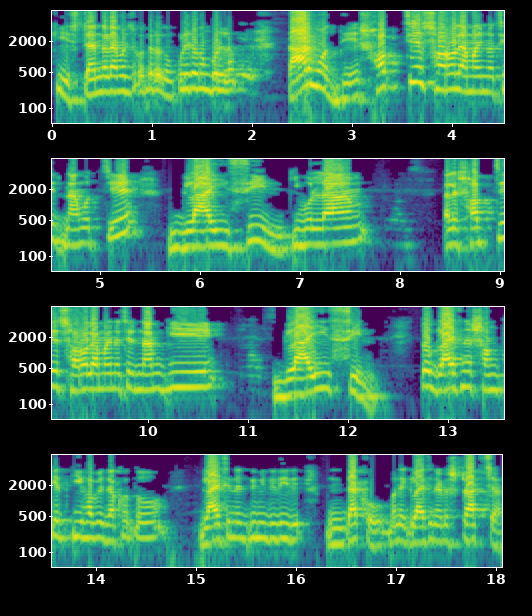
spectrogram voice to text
কি স্ট্যান্ডার্ড অ্যামাইনো কত রকম? কুড়ি রকম বললাম। তার মধ্যে সবচেয়ে সরল অ্যামাইনো অ্যাসিড নাম হচ্ছে গ্লাইসিন কি বললাম? তাহলে সবচেয়ে সরল অ্যামাইনো অ্যাসিড নাম কি? গ্লাইসিন তো গ্লাইসিনের সংকেত কি হবে? দেখো তো গ্লাইসিনের তুমি যদি দেখো মানে গ্লাইসিন একটা স্ট্রাকচার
